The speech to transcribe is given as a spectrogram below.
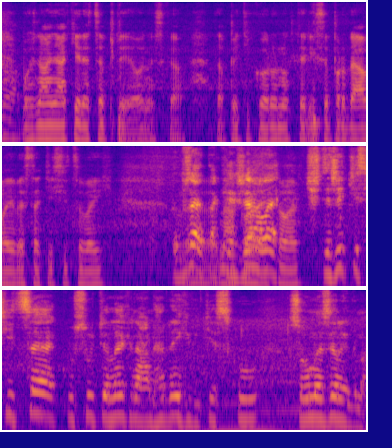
No. možná nějaké recepty, jo, dneska za pěti korun, který se prodávají ve statisícových. Dobře, eh, tak takže ale 4 tisíce kusů těchto nádherných výtisků jsou mezi lidma,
